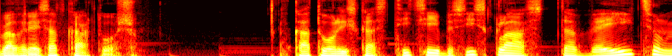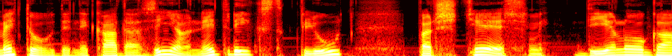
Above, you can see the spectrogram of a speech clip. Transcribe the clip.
Vēlreiz atkārtošu. Katoliskās ticības izklāsta veids un metode nekādā ziņā nedrīkst kļūt par šķērsli dialogā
